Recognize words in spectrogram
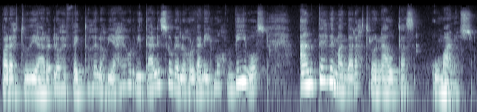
para estudiar los efectos de los viajes orbitales sobre los organismos vivos antes de mandar astronautas humanos.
